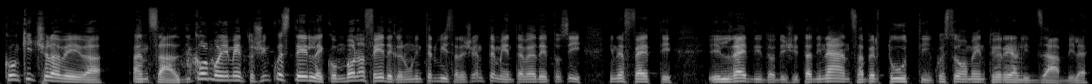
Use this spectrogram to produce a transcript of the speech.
Con chi ce l'aveva Ansaldi? Col Movimento 5 Stelle e con Bonafede che in un'intervista recentemente aveva detto sì, in effetti il reddito di cittadinanza per tutti in questo momento è irrealizzabile.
